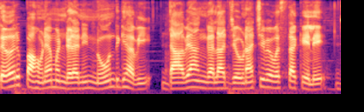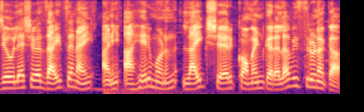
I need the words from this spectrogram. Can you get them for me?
तर पाहुण्या मंडळांनी नोंद घ्यावी डाव्या अंगाला जेवणाची व्यवस्था केले जेवल्याशिवाय जायचं नाही आणि आहेर म्हणून लाईक शेअर कॉमेंट करायला विसरू नका.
